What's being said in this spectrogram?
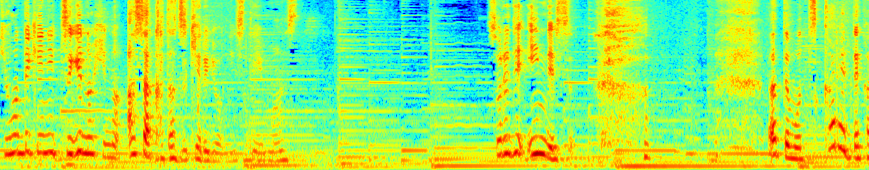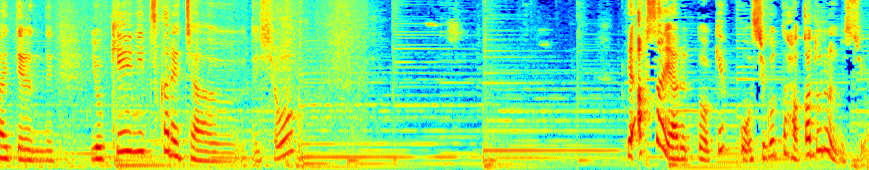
基本的に次の日の朝片付けるようにしています。それでいいんです。だってもう疲れて帰ってるんで余計に疲れちゃうでしょ？で、朝やると結構仕事はかどるんですよ。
